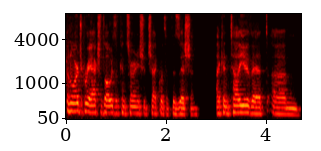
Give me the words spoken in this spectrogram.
an allergic reaction is always a concern. You should check with a physician. I can tell you that um,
